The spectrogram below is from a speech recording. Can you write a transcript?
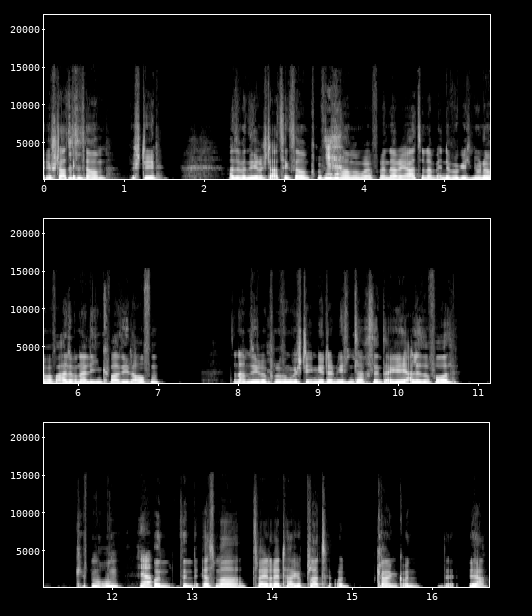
äh, ihr Staatsexamen mhm. bestehen. Also wenn sie ihre Staatsexamenprüfung ja. haben im Referendariat und am Ende wirklich nur noch auf Adrenalin quasi laufen, dann haben sie ihre Prüfung bestehen und am nächsten Tag sind eigentlich alle sofort kippen um ja. und sind erstmal zwei, drei Tage platt und krank und äh, ja,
